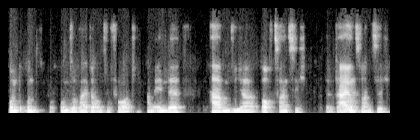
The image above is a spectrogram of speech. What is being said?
und, und, und so weiter und so fort. Am Ende haben wir auch 2023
